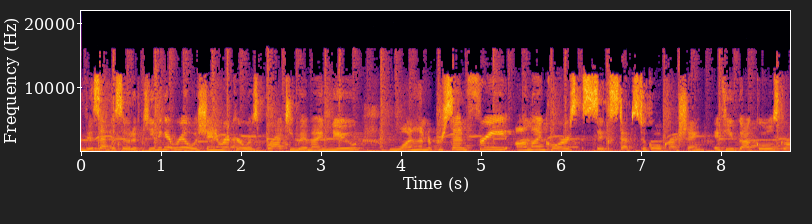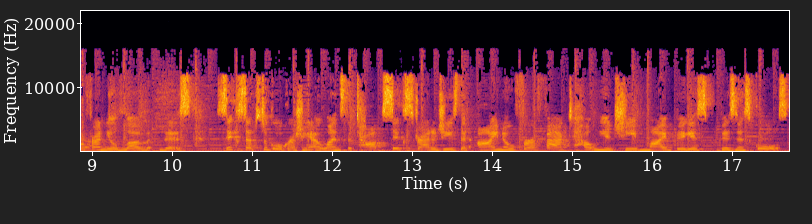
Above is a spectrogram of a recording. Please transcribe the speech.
This episode of Keeping It Real with Shana Recker was brought to you by my new 100% free online course, Six Steps to Goal Crushing. If you've got goals, girlfriend, you'll love this. Six Steps to Goal Crushing outlines the top six strategies that I know for a fact help me achieve my biggest business goals.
